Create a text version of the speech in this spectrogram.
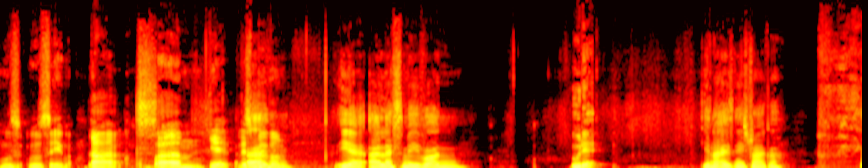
we'll, we'll see. All right, but, um, yeah, let's move on. um, yeah, uh, let's move on. Who that? United's new striker.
